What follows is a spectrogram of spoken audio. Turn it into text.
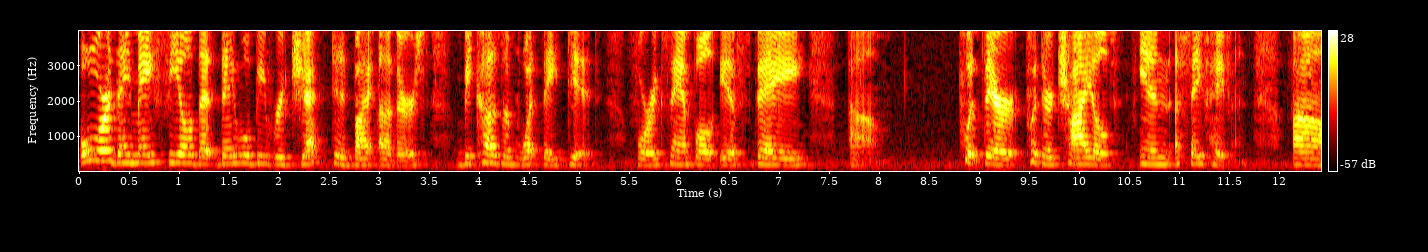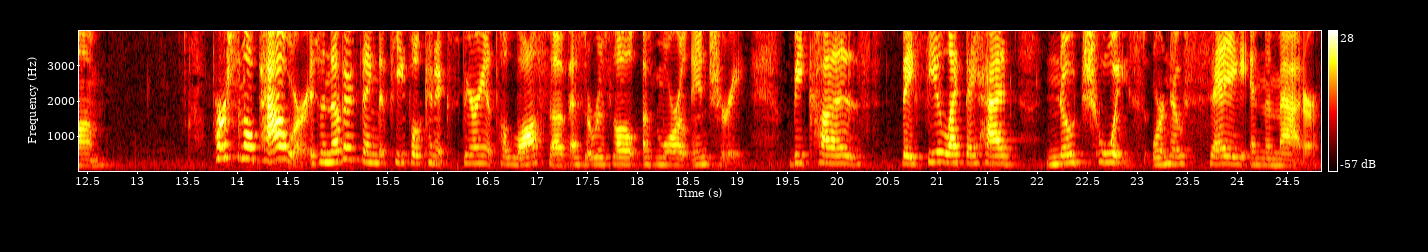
Or they may feel that they will be rejected by others because of what they did. For example, if they um, put their put their child in a safe haven. Um, personal power is another thing that people can experience a loss of as a result of moral injury because they feel like they had no choice or no say in the matter.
